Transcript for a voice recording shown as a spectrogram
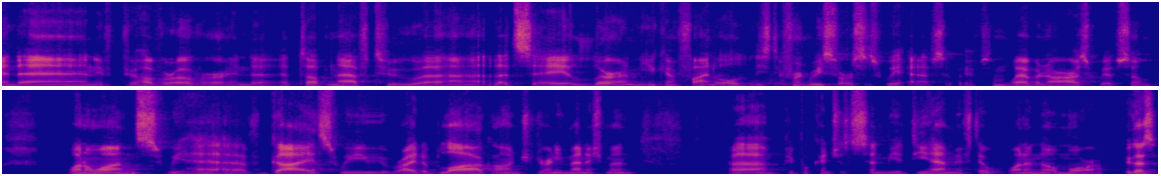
and then if you hover over in the top nav to, uh, let's say, learn, you can find all these different resources we have. So we have some webinars, we have some one-on-ones, we have guides, we write a blog on journey management. Um, people can just send me a DM if they want to know more. Because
